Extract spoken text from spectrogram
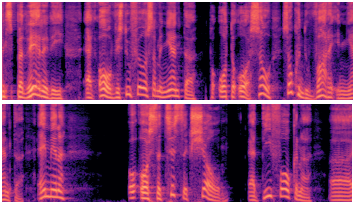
inspirere dem at å, hvis du føler som en jente på åtte år, så, så kan du være en jente. Jeg mener, og, og show at de folkene uh,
